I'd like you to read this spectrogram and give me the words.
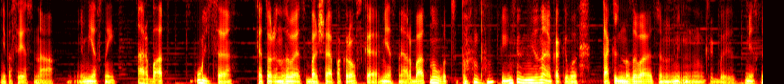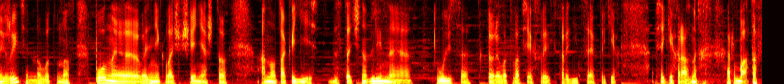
непосредственно местный Арбат, улица которая называется Большая Покровская, местный Арбат. Ну, вот не знаю, как его так ли называют как бы местные жители, но вот у нас полное возникло ощущение, что оно так и есть. Достаточно длинная улица, которая вот во всех своих традициях таких всяких разных арбатов,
